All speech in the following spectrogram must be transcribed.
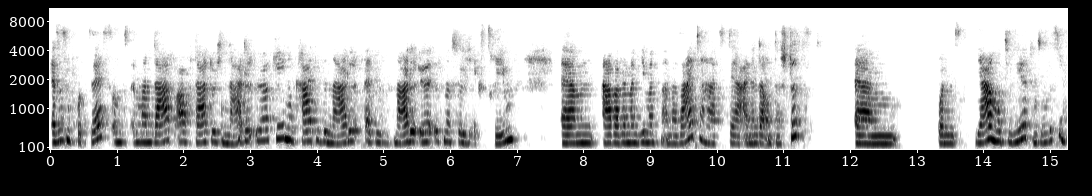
es ist ein Prozess und man darf auch da durch ein Nadelöhr gehen. Und gerade diese Nadel, äh, dieses Nadelöhr ist natürlich extrem. Ähm, aber wenn man jemanden an der Seite hat, der einen da unterstützt ähm, und ja, motiviert und so ein bisschen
